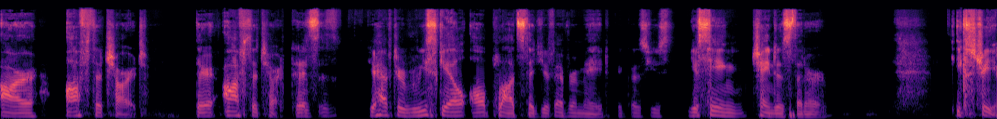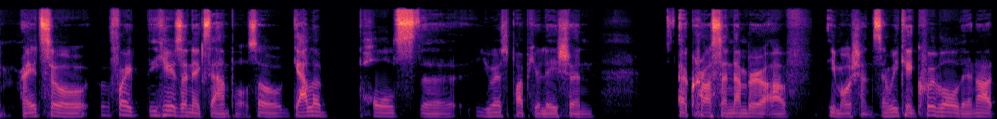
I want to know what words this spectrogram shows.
are off the chart. They're off the chart. You have to rescale all plots that you've ever made because you, you're seeing changes that are extreme right? So for here's an example. So gallup polls the us population across a number of emotions. And we can quibble they're not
